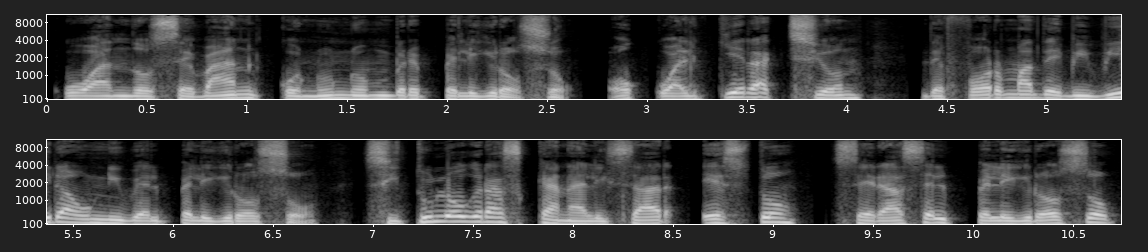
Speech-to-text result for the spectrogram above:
cuando se van con un hombre peligroso o cualquier acción de forma de vivir a un nivel peligroso. Si tú logras canalizar esto, serás el peligroso,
